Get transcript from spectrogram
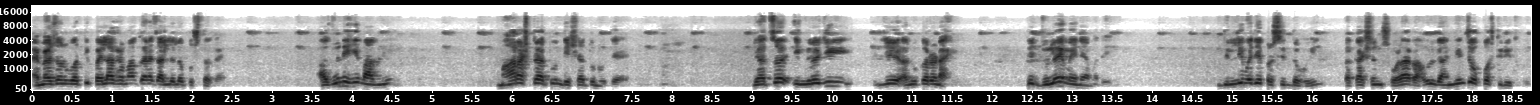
ॲमेझॉनवरती पहिला क्रमांकाने चाललेलं पुस्तक आहे. अजूनही ही मागणी महाराष्ट्रातून देशातून होते. आहे याचं इंग्रजी जे अनुकरण आहे ते जुलै महिन्यामध्ये दिल्लीमध्ये प्रसिद्ध होईल. प्रकाशन सोहळा राहुल गांधींच्या उपस्थितीत होईल.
